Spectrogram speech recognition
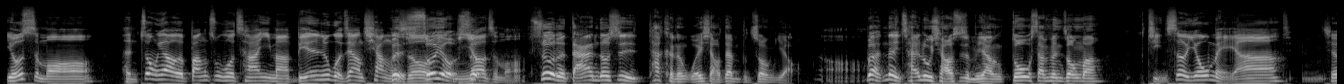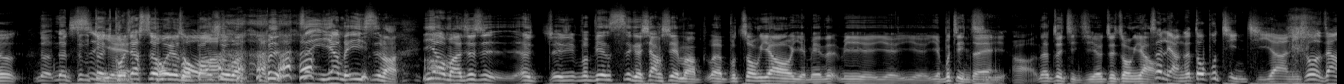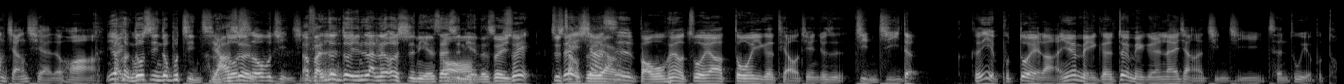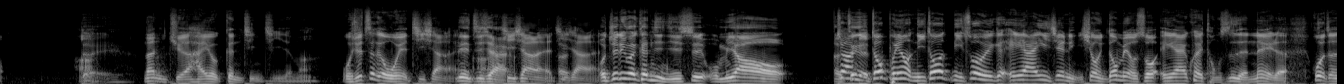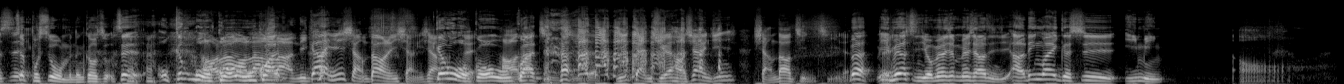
有什么很重要的帮助或差异吗？别人如果这样呛的时候，所有你要怎么？所有的答案都是它可能微小但不重要哦。不，那你拆路桥是怎么样？多三分钟吗？景色优美啊，就那那对国家社会有什么帮助吗？不是，是一样的意思嘛？要么就是呃，不变四个象限嘛？呃，不重要也没那也也也也不紧急啊。那最紧急的最重要，这两个都不紧急啊。你说我这样讲起来的话，因为很多事情都不紧急啊，很多事都不紧急啊。反正都已经烂了二十年、三十年了，所以所以所以下次宝宝朋友做要多一个条件，就是紧急的。可是也不对啦，因为每个对每个人来讲的紧急程度也不同。对。那你觉得还有更紧急的吗？我觉得这个我也记下来，你也记下来，记下来，记下来。我觉得另外更紧急是我们要这个你都不用，你都你作为一个 AI 意见领袖，你都没有说 AI 快统治人类了，或者是这不是我们能够做，这 我跟我国无关。你刚刚已经想到了，你想一下，跟我国无关。紧急的，你感觉好像已经想到紧急了，不是？也没有紧急？有没有没有想到紧急啊？另外一个是移民。哦，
